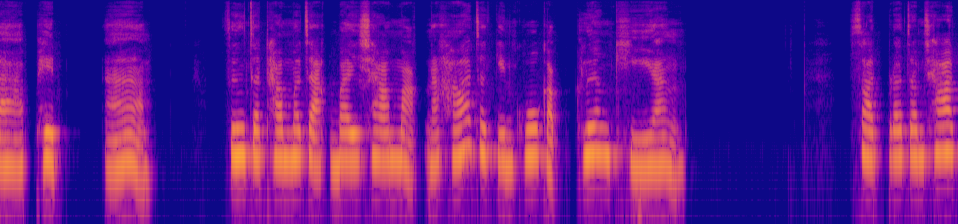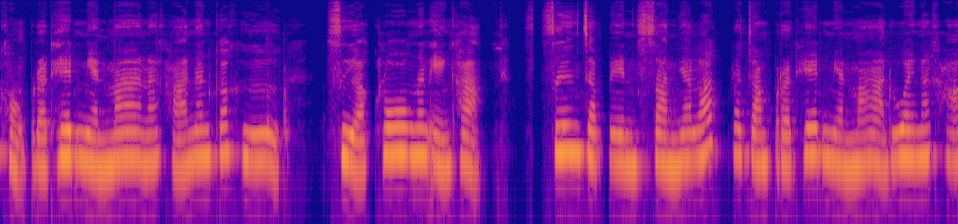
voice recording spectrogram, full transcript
ลาเผ็ดอ่าซึ่งจะทำมาจากใบชาหมักนะคะ จะกินคู่กับเครื่องเคียง สัตว์ประจำชาติของประเทศเมียนมานะคะ นั่นก็คือ เสือโคร่งนั่นเองค่ะ ซึ่งจะเป็นสัญลักษณ์ประจำประเทศเมียนมาด้วยนะคะ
